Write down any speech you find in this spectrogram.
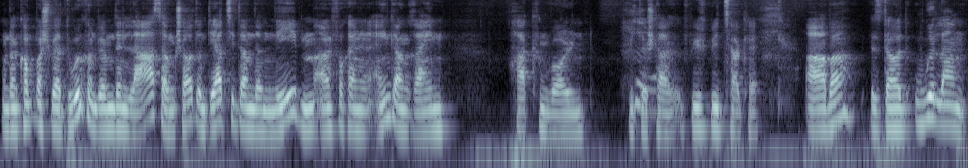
Und dann kommt man schwer durch und wir haben den Lars angeschaut und der hat sich dann daneben einfach einen Eingang reinhacken wollen mit der Spitzhacke. Aber es dauert urlang.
